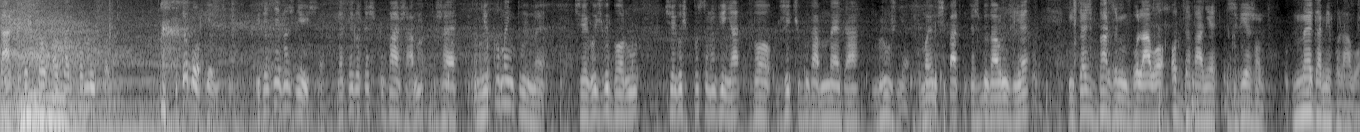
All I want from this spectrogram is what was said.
tak, że chcą oddać, bo muszą. I to było piękne. I to jest najważniejsze. Dlatego też uważam, że nie komentujmy czyjegoś wyboru, czyjegoś postanowienia, bo w życiu bywa mega różnie. W moim przypadku też bywa różnie i też bardzo mi bolało oddawanie zwierząt. Mega mnie bolało.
